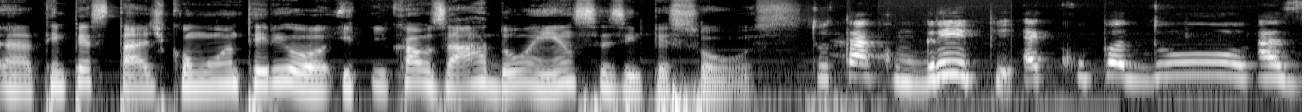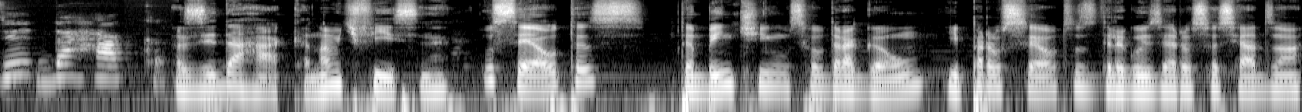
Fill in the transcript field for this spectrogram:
a tempestade como o anterior e, e causar doenças em pessoas. Tu tá com gripe? É culpa do Azidahaka. Azidahaka, nome difícil, né? Os celtas também tinha o seu dragão, e para os celtas os dragões eram associados à,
